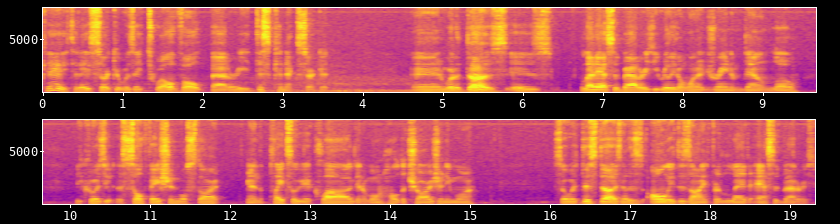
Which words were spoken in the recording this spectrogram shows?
Okay, today's circuit was a 12 volt battery disconnect circuit. And what it does is lead acid batteries, you really don't want to drain them down low because the sulfation will start and the plates will get clogged and it won't hold a charge anymore. So what this does, now this is only designed for lead acid batteries.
